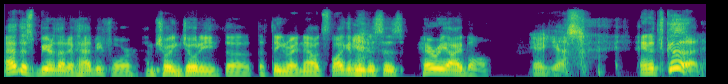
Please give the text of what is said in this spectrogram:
I have this beer that I've had before. I'm showing Jody the, the thing right now. It's Lagunitas's Hairy Eyeball. Yeah, yes. and it's good.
